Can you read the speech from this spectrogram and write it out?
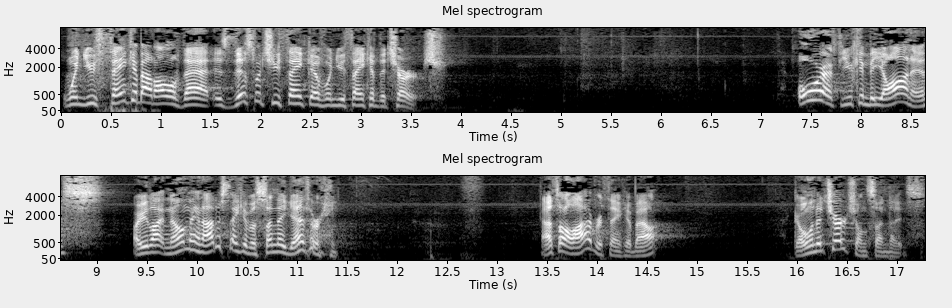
When you think about all of that, is this what you think of when you think of the church? Or if you can be honest, are you like, no, man, I just think of a Sunday gathering. That's all I ever think about. Going to church on Sundays.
